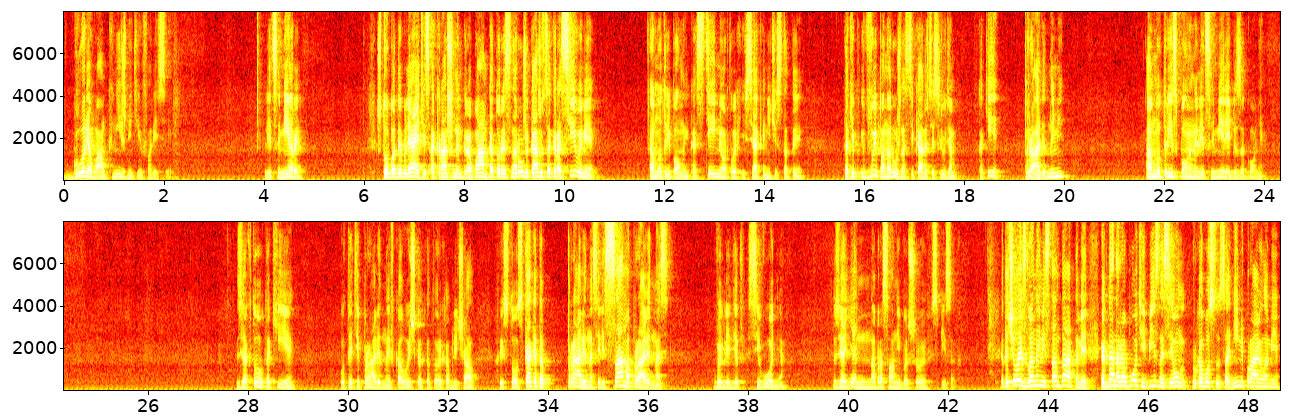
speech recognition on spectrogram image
Горе вам, книжники и фарисеи, лицемеры, что уподобляетесь окрашенным гробам, которые снаружи кажутся красивыми, а внутри полны костей мертвых и всякой нечистоты. Так и вы по наружности кажетесь людям какие? Праведными, а внутри исполнены лицемерие и беззаконие. Друзья, кто такие вот эти праведные в кавычках, которых обличал Христос? Как эта праведность или самоправедность выглядит сегодня. Друзья, я набросал небольшой список. Это человек с двойными стандартами. Когда на работе, в бизнесе он руководствуется одними правилами,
